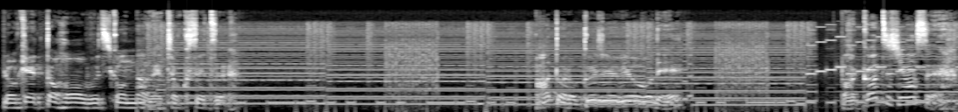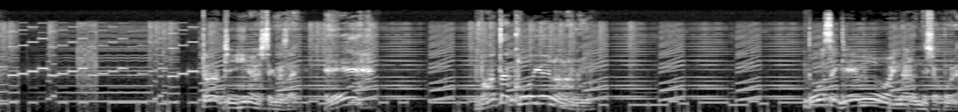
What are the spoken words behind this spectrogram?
ロケット砲をぶち込んだね直接。あと60秒後で爆発します？直ちに避難してください。ええー、またこういうのなのどうせゲームオーバーになるんでしょこれ。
